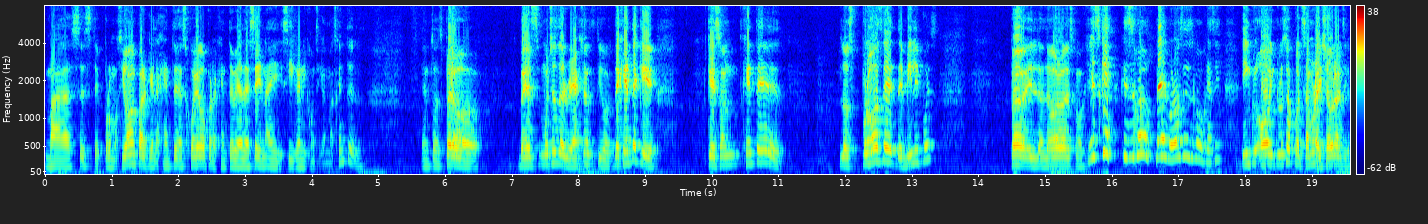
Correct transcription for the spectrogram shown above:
más este promoción, para que la gente vea el juego, para que la gente vea la escena y sigan y consigan más gente. Entonces, pero ves muchas de reactions, digo, de gente que, que son gente, los pros de, de Melee, pues. Pero luego es como, ¿qué es que? ¿Qué es ese juego? Nadie conoce, es como que así. Inclu- o incluso con Samurai Shodown. así,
